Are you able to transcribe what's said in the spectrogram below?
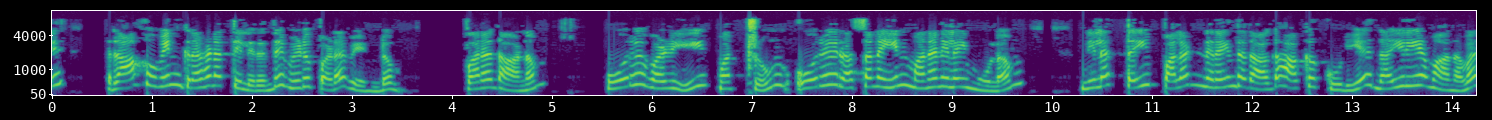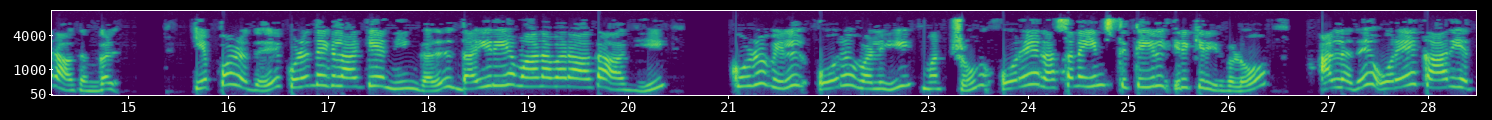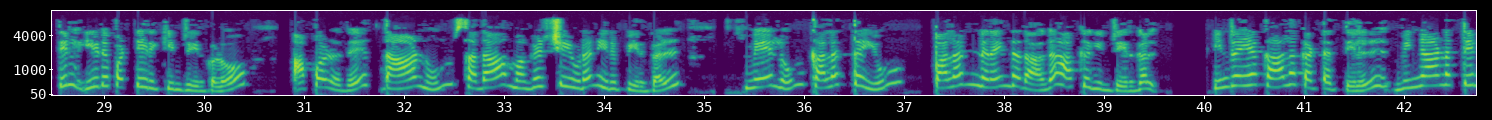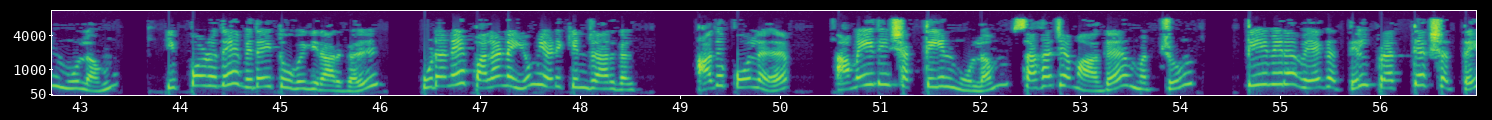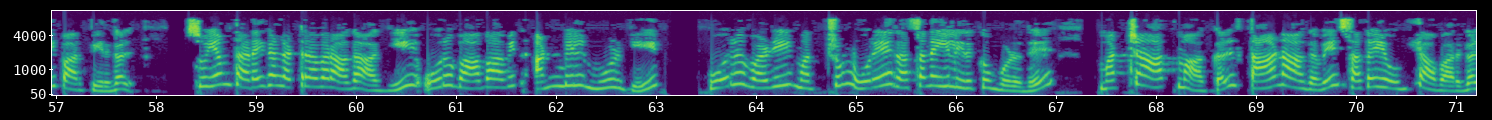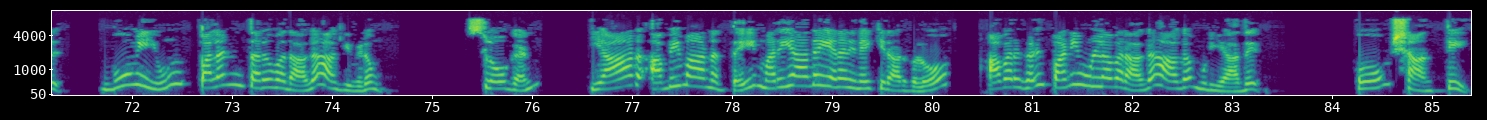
ராகுவின் கிரகணத்திலிருந்து விடுபட வேண்டும். வரதானம் ஒரு வழி மற்றும் ஒரு ரசனையின் மனநிலை மூலம் நிலத்தை பலன் நிறைந்ததாக ஆக்கக்கூடிய தைரியமானவர் ஆகுங்கள். எப்பொழுது குழந்தைகளாகிய நீங்கள் தைரியமானவராக ஆகி குழுவில் ஒரு வழி மற்றும் ஒரே ரசனையின் ஸ்திதியில் இருக்கிறீர்களோ அல்லது ஒரே காரியத்தில் ஈடுபட்டு இருக்கின்றீர்களோ அப்பொழுது தானும் சதா மகிழ்ச்சியுடன் இருப்பீர்கள். மேலும் களத்தையும் பலன் நிறைந்ததாக ஆக்குகின்றீர்கள். இன்றைய காலகட்டத்தில் விஞ்ஞானத்தின் மூலம் இப்பொழுதே விதை தூவுகிறார்கள். உடனே பலனையும் எடுக்கின்றார்கள். அதுபோல அமைதி சக்தியின் மூலம் சகஜமாக மற்றும் தீவிர வேகத்தில் பிரத்யக்ஷத்தை பார்ப்பீர்கள். சுயம் தடைகளற்றவராக ஆகி ஒரு பாபாவின் அன்பில் மூழ்கி ஒரு வழி மற்றும் ஒரே ரசனையில் இருக்கும் பொழுது மற்ற ஆத்மாக்கள் தானாகவே சகயோகி ஆவார்கள். பூமியும் பலன் தருவதாக ஆகிவிடும். ஸ்லோகன் யார் அபிமானத்தை மரியாதை என நினைக்கிறார்களோ அவர்கள் பணி உள்ளவராக ஆக முடியாது. ஓம் சாந்தி.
